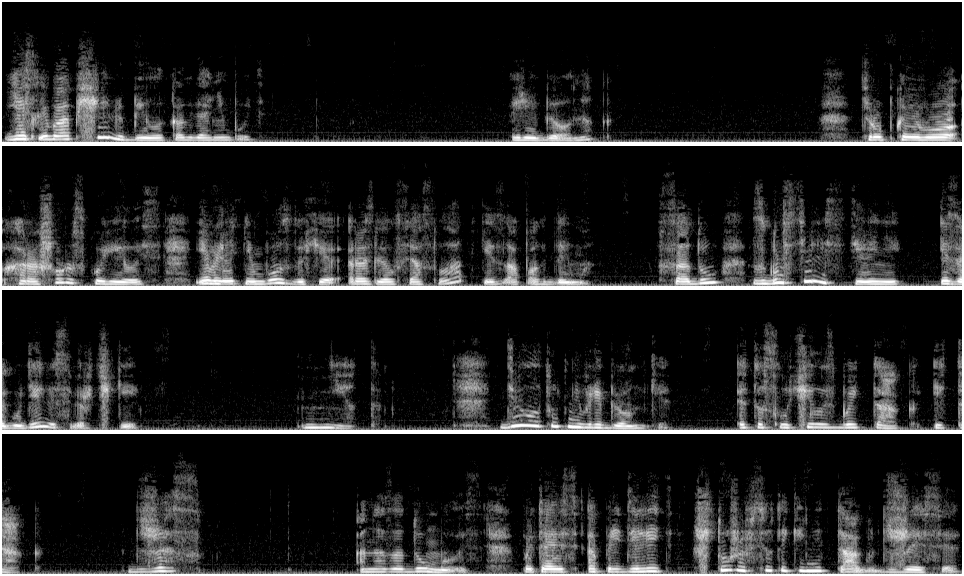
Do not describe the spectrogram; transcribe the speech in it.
если вообще любила когда-нибудь. Ребенок? Трубка его хорошо раскурилась, и в летнем воздухе разлился сладкий запах дыма. В саду сгустились тени и загудели сверчки. Нет, дело тут не в ребенке. Это случилось бы и так, и так. Джесс... Она задумалась, пытаясь определить, что же все-таки не так в Джессе,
